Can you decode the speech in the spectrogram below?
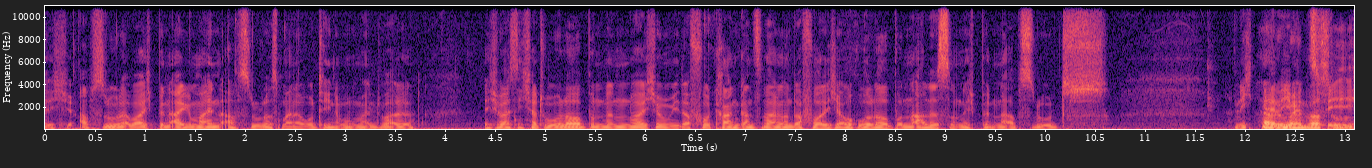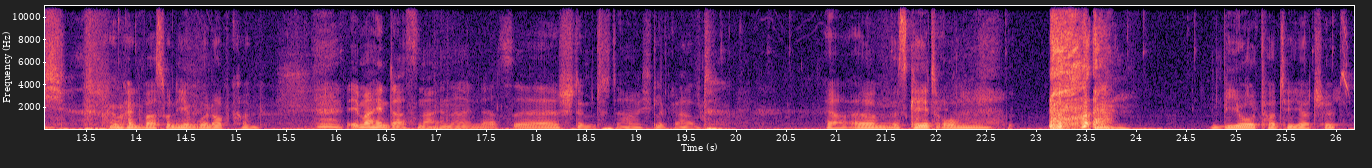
Ich absolut, aber ich bin allgemein absolut aus meiner Routine im Moment, weil ich weiß nicht, ich hatte Urlaub und dann war ich irgendwie davor krank ganz lange und davor hatte ich auch Urlaub und alles und ich bin absolut nicht Ja, mehr immerhin warst du- lebensfähig. Immerhin warst du nie im Urlaub krank. Immerhin das, nein, nein, das äh, stimmt. Da habe ich Glück gehabt. Ja, ähm, es geht um Bio-Tortilla-Chips.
